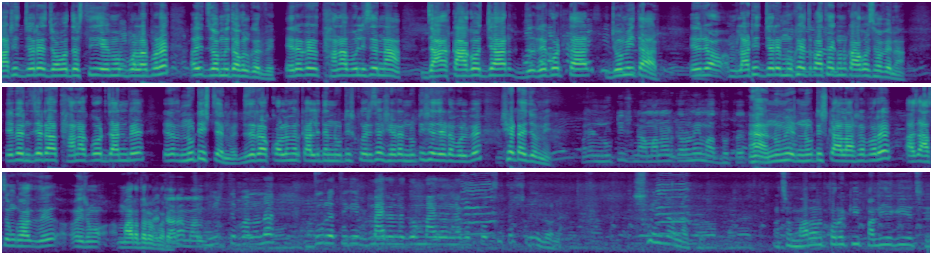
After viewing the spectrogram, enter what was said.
লাঠির জোরে জবরদস্তি এবং বলার পরে ওই জমি দখল করবে। এরকম থানা বলিছে, না, যা কাগজ যার রেকর্ড তার, জমি তার। এবার লাঠির জোরে মুখের কথায় কোনো কাগজ হবে না। এবার যেটা থানা কোর্ট জানবে এটা নোটিশ জানবে যেটা কলমের কালিতে নোটিশ করেছে সেটা নোটিশে যেটা বলবে সেটাই জমি। মানে নোটিশ না মানার কারণেই মারধর হ্যাঁ নোটিশ কাল আসার পরে আজ আসম খাওয়া দিয়ে ওই মারা ধরা করে। যারা মাল মিশতে পারল না দূরে থেকে করছে তো শুনলো না। শুনলো না আচ্ছা মারার পরে কি পালিয়ে গিয়েছে?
